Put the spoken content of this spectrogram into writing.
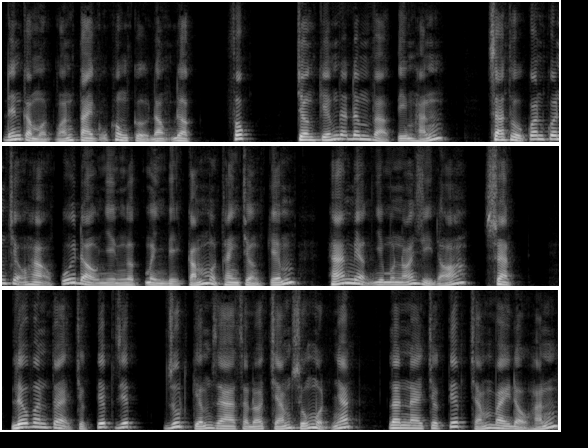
đến cả một ngón tay cũng không cử động được. Phúc, trường kiếm đã đâm vào tim hắn. Xạ thủ quan quân triệu hạo cúi đầu nhìn ngực mình bị cắm một thanh trường kiếm, há miệng như muốn nói gì đó, xoẹt. Liễu Văn Tuệ trực tiếp giết, rút kiếm ra sau đó chém xuống một nhát, lần này trực tiếp chém bay đầu hắn.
